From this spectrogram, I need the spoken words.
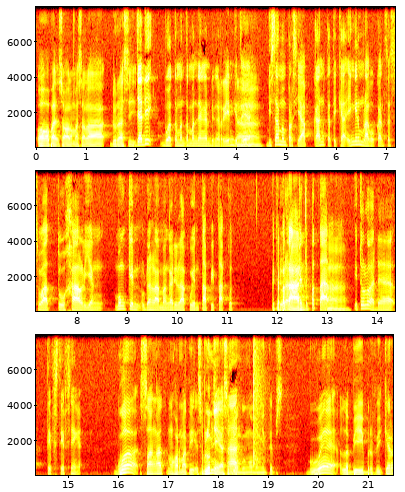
Oh, apa soal masalah durasi? Jadi buat teman-teman yang dengerin gitu Ah. ya, bisa mempersiapkan ketika ingin melakukan sesuatu hal yang mungkin udah lama nggak dilakuin tapi takut Kecepetan. dura- kecepetan. Ah. Itu lu ada tips-tipsnya nggak? Gua sangat menghormati sebelumnya ya, sebelum Ah. gue ngomongin tips, Gue lebih berpikir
